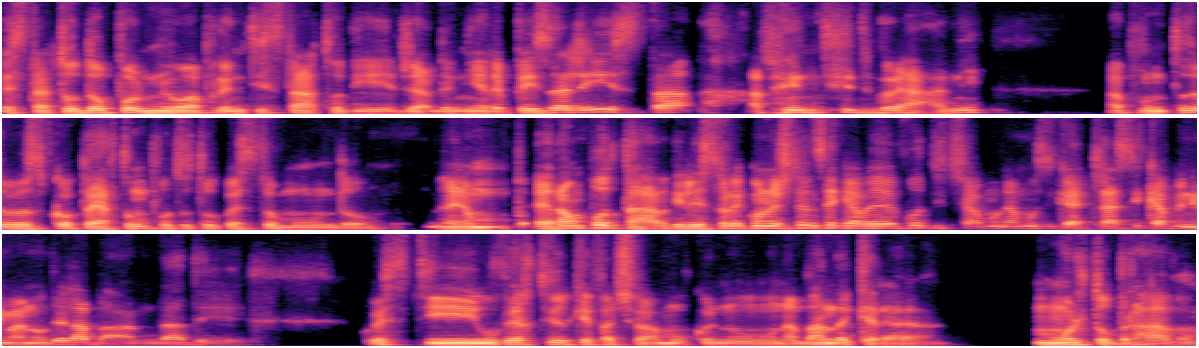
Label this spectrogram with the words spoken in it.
è stato dopo il mio apprendistato di giardiniere paesagista a 22 anni, appunto dove ho scoperto un po' tutto questo mondo. Un, era un po' tardi, le sole conoscenze che avevo, diciamo, della musica classica venivano dalla banda, di questi ouverture che facevamo con una banda che era molto brava,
